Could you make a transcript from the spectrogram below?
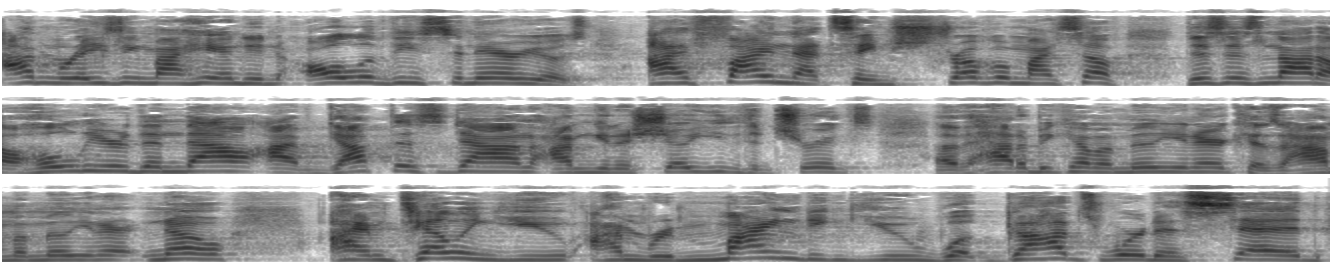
I'm raising my hand in all of these scenarios. I find that same struggle myself. This is not a holier than thou. I've got this down. I'm going to show you the tricks of how to become a millionaire because I'm a millionaire. No, I'm telling you, I'm reminding you what God's word has said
